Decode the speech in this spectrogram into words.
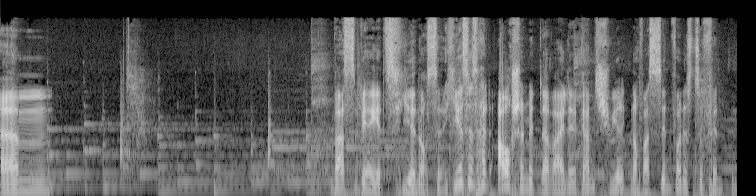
Ähm, was wäre jetzt hier noch Sinn? Hier ist es halt auch schon mittlerweile ganz schwierig, noch was Sinnvolles zu finden.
